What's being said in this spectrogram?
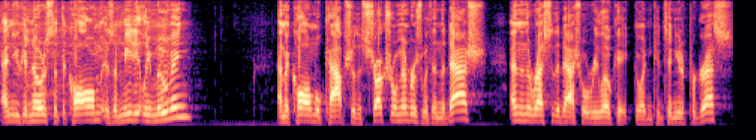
And you can notice that the column is immediately moving and the column will capture the structural members within the dash and then the rest of the dash will relocate. Go ahead and continue to progress.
